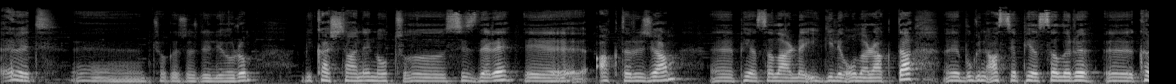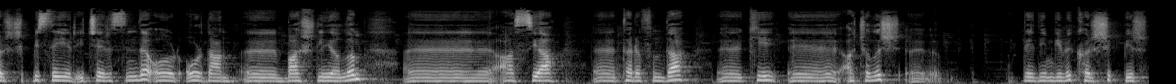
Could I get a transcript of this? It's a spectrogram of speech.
evet, e, çok özür diliyorum. Birkaç tane not e, sizlere e, aktaracağım e, piyasalarla ilgili olarak da e, bugün Asya piyasaları e, karışık bir seyir içerisinde or, oradan başlayalım. Asya tarafında ki açılış dediğim gibi karışık bir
